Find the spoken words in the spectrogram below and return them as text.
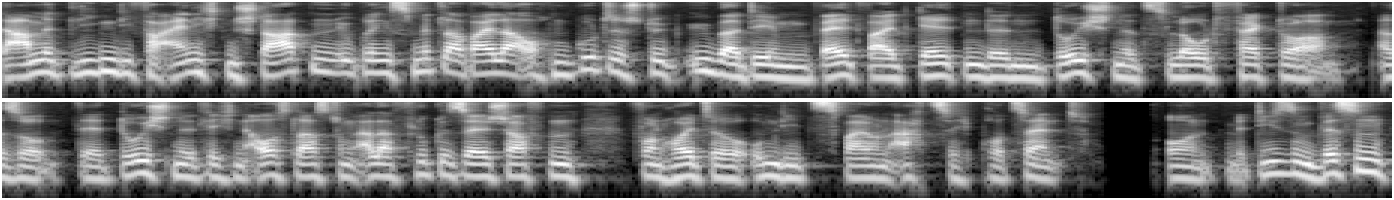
Damit liegen die Vereinigten Staaten übrigens mittlerweile auch ein gutes Stück über dem weltweit geltenden Durchschnittsload Factor, also der durchschnittlichen Auslastung aller Fluggesellschaften von heute um die 82 Prozent. Und mit diesem Wissen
